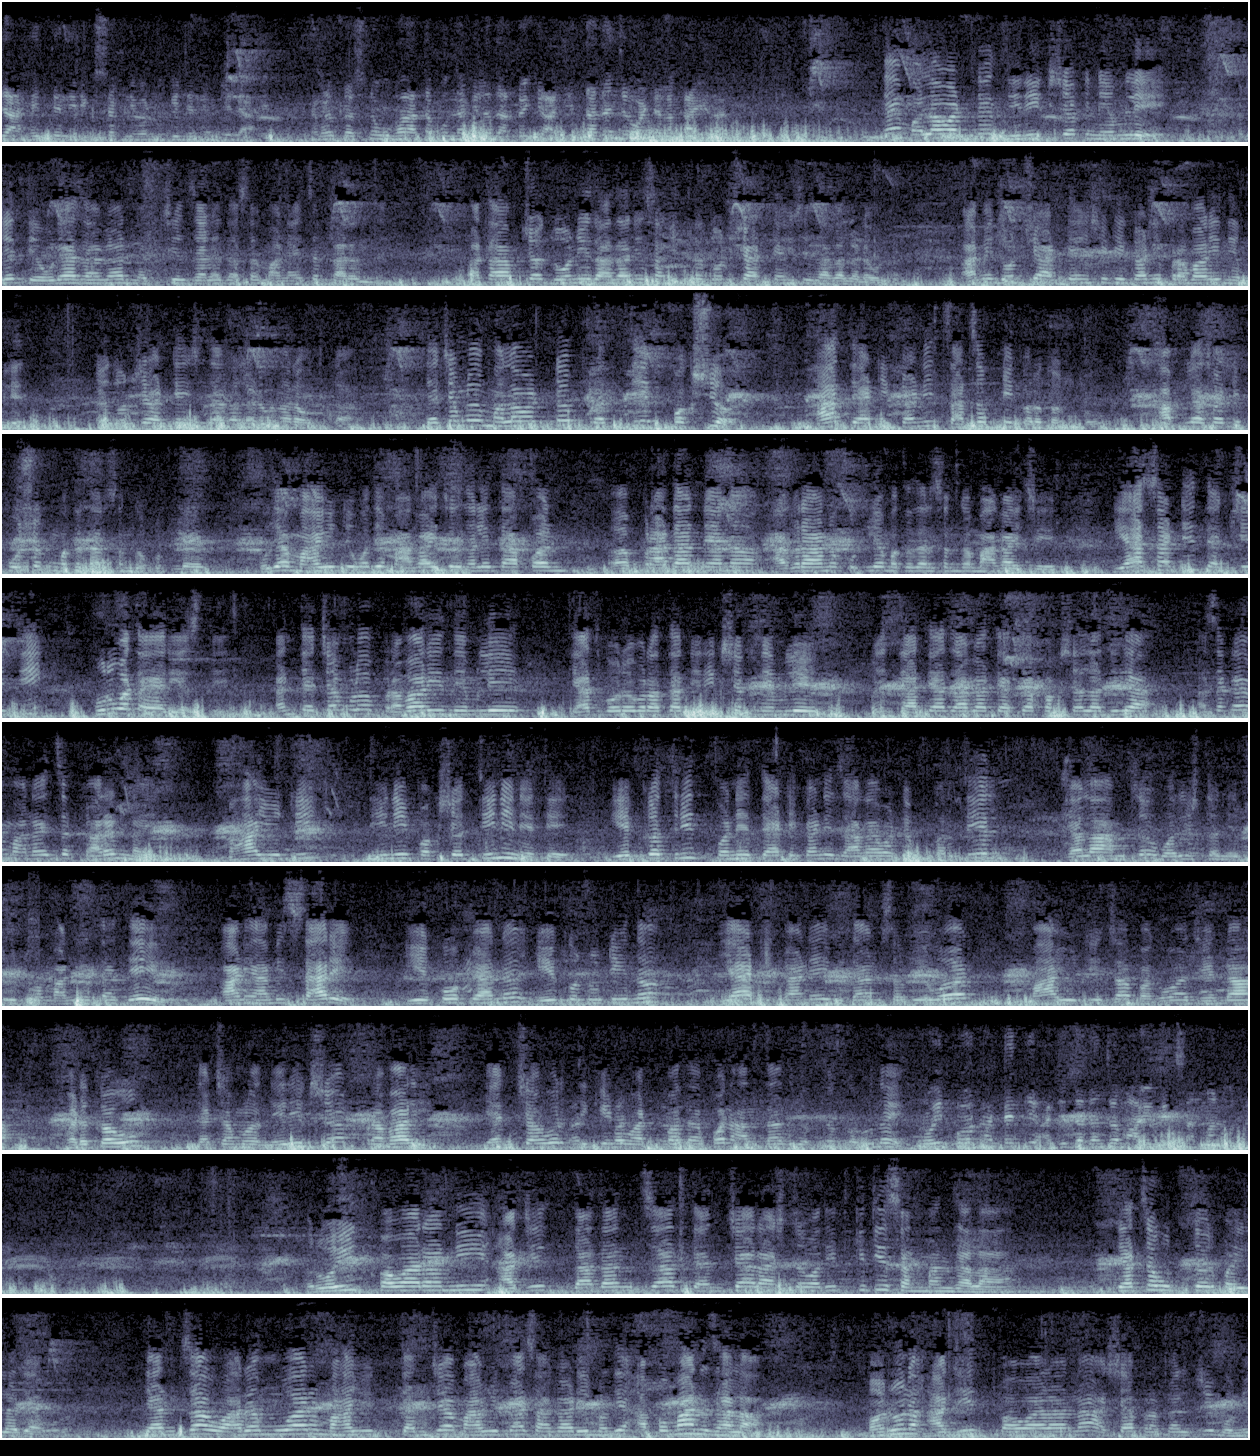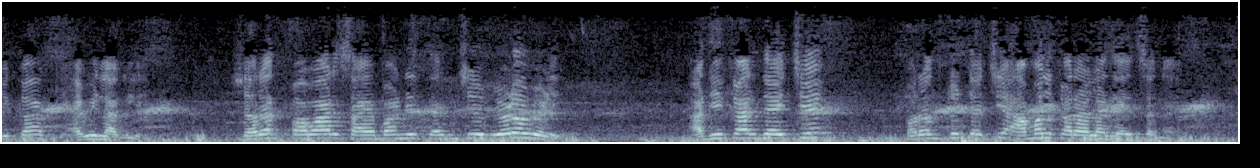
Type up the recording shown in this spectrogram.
जे आहेत ते निरीक्षक निवडणुकीचे नेमलेले आहेत. त्यामुळे प्रश्न उभा आता पुन्हा केला जातोय की अजितदादांच्या वाट्याला काय येणार? नाही मला वाटतं निरीक्षक नेमले म्हणजे तेवढ्या जागा निश्चित झाल्यात असं मानायचं कारण नाही. आता आमच्या दोन्ही दादांनी सांगितलं दोनशे अठ्ठ्याऐंशी जागा लढवल्या आम्ही दोनशे अठ्ठ्याऐंशी ठिकाणी प्रभारी नेमलेत त्या दोनशे अठ्ठ्याऐंशी जागा लढवणार आहोत का? त्याच्यामुळे मला वाटतं प्रत्येक पक्ष हा त्या ठिकाणी चाचपणी करत असतो. आपल्यासाठी पोषक मतदारसंघ कुठले आहेत? उद्या महायुतीमध्ये मागायचे झाले तर आपण प्राधान्यानं आग्रहानं कुठले मतदारसंघ मागायचे यासाठी त्यांची ती पूर्वतयारी असते. आणि त्याच्यामुळं प्रभारी नेमले त्याचबरोबर आता निरीक्षक नेमले म्हणजे त्या त्या जागा त्या त्या पक्षाला दिल्या असं काय मानायचं कारण नाही. महायुती तिन्ही पक्ष तिन्ही नेते एकत्रितपणे त्या ठिकाणी जागा वाटप करतील. ज्याला आमचं वरिष्ठ नेतृत्व मान्यता देईल. आणि आम्ही सारे एकोप्यानं एकजुटीनं या ठिकाणी विधानसभेवर महायुतीचा भगवा झेंडा फडकवू. त्याच्यामुळं निरीक्षक प्रभारी यांच्यावर तिकीट वाटपात आपण अंदाज व्यक्त करू नये. रोहित पवार म्हणतात की अजितदादांचा महायुतीत सन्मान होत नाही. रोहित पवारांनी अजितदादांचा त्यांच्या राष्ट्रवादीत किती सन्मान झाला? त्याचं उत्तर पहिलं द्यावं. त्यांचा वारंवार महायु त्यांच्या महाविकास आघाडीमध्ये अपमान झाला. म्हणून अजित पवारांना अशा प्रकारची भूमिका घ्यावी लागली. शरद पवार साहेबांनी त्यांचे वेळोवेळी अधिकार द्यायचे परंतु त्याची अंमल करायला द्यायचं नाही.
